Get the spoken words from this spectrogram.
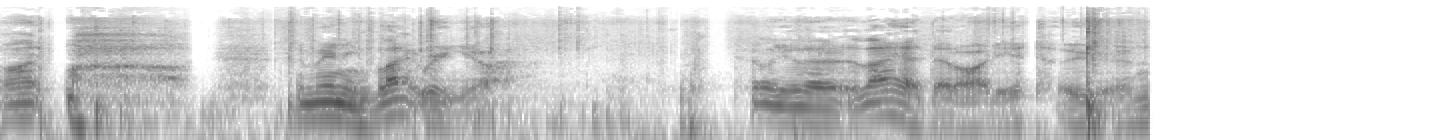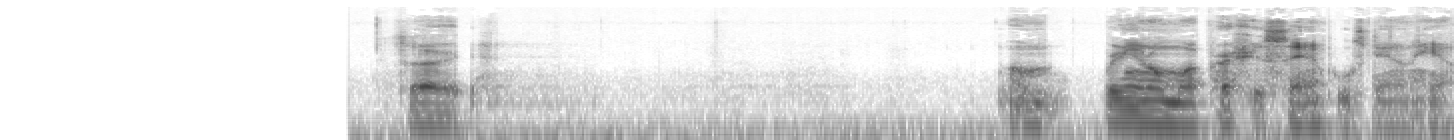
I, the men in Black Ring, you tell you that they had that idea too, and So I'm bringing all my precious samples down here.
